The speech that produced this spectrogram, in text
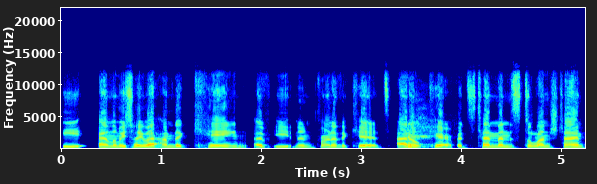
eat. And let me tell you what, I'm the king of eating in front of the kids. I don't care. If it's 10 minutes to lunchtime,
